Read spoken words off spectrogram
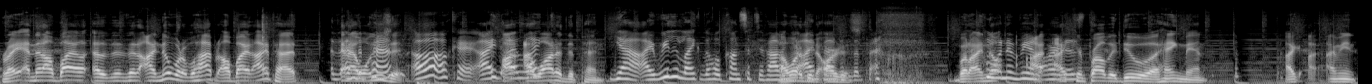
right? And then I'll buy. Uh, then I know what will happen. I'll buy an iPad, and, I won't pen? use it. Oh, okay. I, I, I, I wanted the pen, Yeah, I really like the whole concept of having I wanna the be an iPad and the artist. pen. but I know wanna be an I, I can probably do a hangman. I, I I mean,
